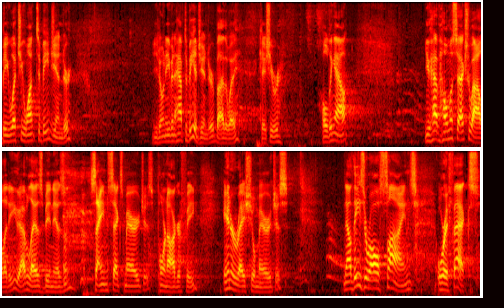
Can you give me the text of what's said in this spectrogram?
Be what you want to be gender. You don't even have to be a gender, by the way, in case you were holding out. You have homosexuality, you have lesbianism, same sex marriages, pornography, interracial marriages. Now, these are all signs or effects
